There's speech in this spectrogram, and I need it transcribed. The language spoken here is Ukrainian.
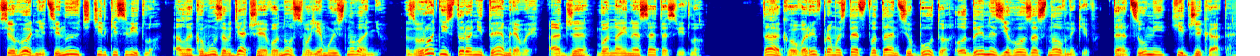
Сьогодні цінують тільки світло, але кому завдячує воно своєму існуванню? Зворотній стороні темряви, адже вона й несе те світло. Так говорив про мистецтво танцю Буто один із його засновників Тацумі Хіджиката.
